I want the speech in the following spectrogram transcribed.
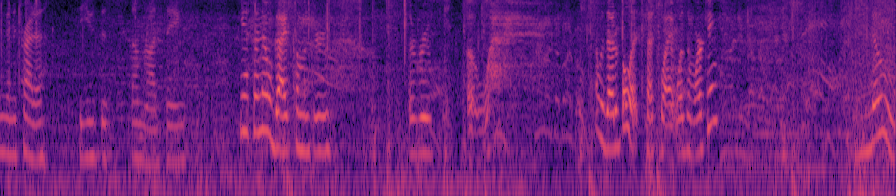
I'm gonna try to to use this stun rod thing. Yes, I know guys coming through the roof. Oh. I was out of bullets, that's why it wasn't working. No,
